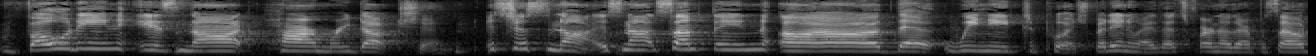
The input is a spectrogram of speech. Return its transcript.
voting is not harm reduction. It's just not. It's not something uh, that we need to push. But anyway, that's for another episode.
